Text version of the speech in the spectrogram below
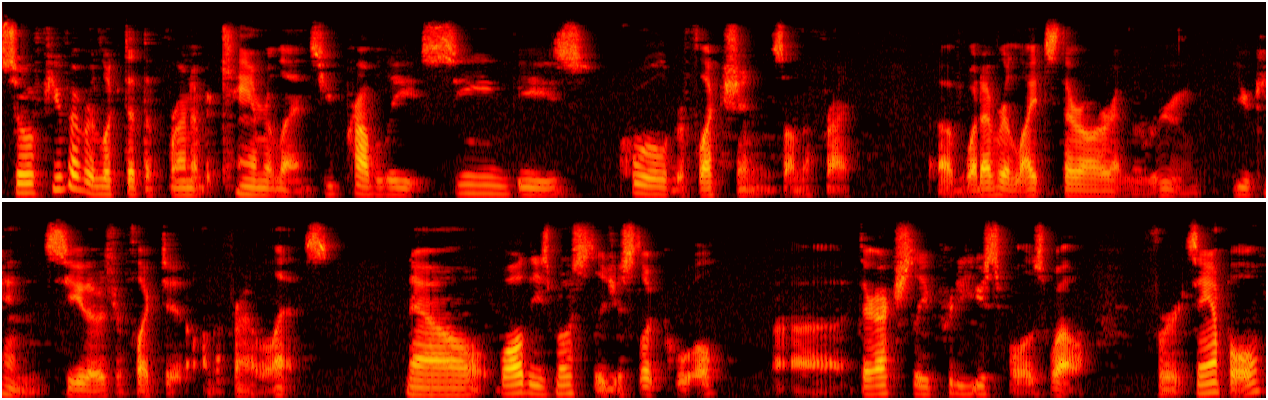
So if you've ever looked at the front of a camera lens, you've probably seen these cool reflections on the front of whatever lights there are in the room. You can see those reflected on the front of the lens. Now, while these mostly just look cool, uh, they're actually pretty useful as well. For example,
